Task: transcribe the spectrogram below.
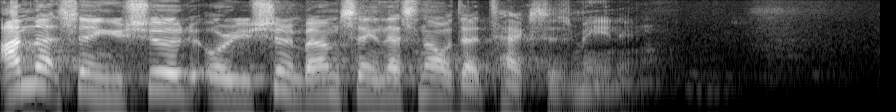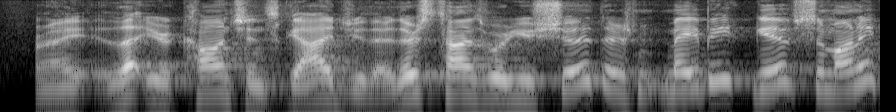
I'm not saying you should or you shouldn't, but I'm saying that's not what that text is meaning. Right? Let your conscience guide you there. There's times where you should, there's maybe give some money.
